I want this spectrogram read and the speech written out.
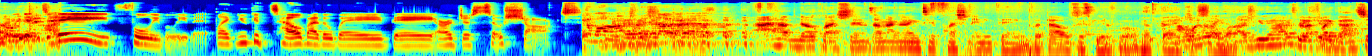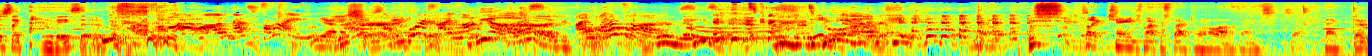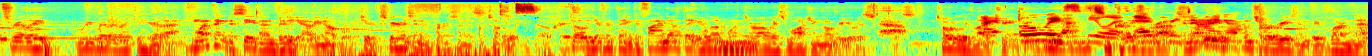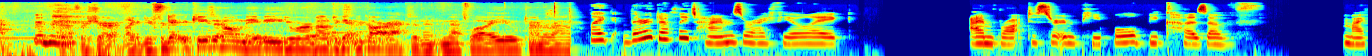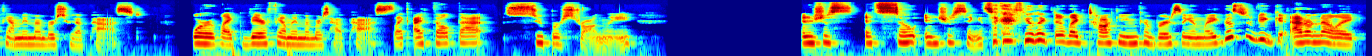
they fully believe it. Like you could tell by the way they are just so shocked. Come on, I have no questions. I'm not going to question anything, but that was just beautiful. Yeah, thank I you want to so like much. hug you guys, but I feel like that's just like invasive. hug, that's fine. Yeah, you that's- sure? Of course, I love We hugs. hug. I love hugs. You're amazing. It's Cool. It's like changed my perspective on a lot of things. So thank you. That's really, we really like to hear that. One thing to see it on video, you know, but to experience it in person is a totally, so totally different thing. To find out that your loved ones are always watching over you is, is totally life changing. I changing. always Yes. feel it for us. every and everything happens for a reason. We've learned that uh, for sure. Like if you forget your keys at home, maybe you were about to get in a car accident, and that's why you turned around. Like there are definitely times where I feel like I'm brought to certain people because of my family members who have passed or like their family members have passed. Like I felt that super strongly. And it's just it's so interesting. It's like I feel like they're like talking and conversing and like this would be good. I don't know, like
